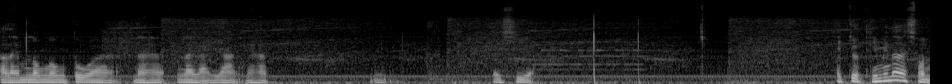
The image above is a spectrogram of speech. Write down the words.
อะไรมันลงลงตัวนะฮะหลาย ๆ อย่างนะครับไปเชียไอจุดที่ไม่น่าชน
